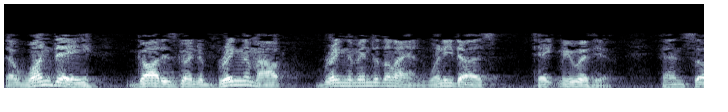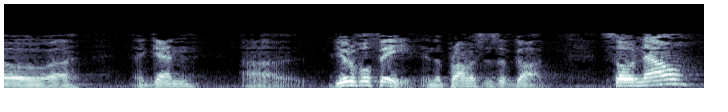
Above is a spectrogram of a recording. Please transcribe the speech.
that one day God is going to bring them out, bring them into the land. When He does, take me with you. And so, uh, again, uh, beautiful faith in the promises of God. So now,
